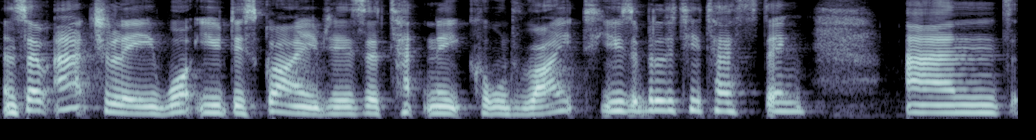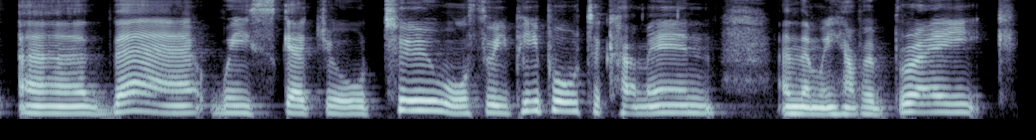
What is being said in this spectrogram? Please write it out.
And so, actually, what you described is a technique called RITE usability testing. And uh, there we schedule two or three people to come in, and then we have a break,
